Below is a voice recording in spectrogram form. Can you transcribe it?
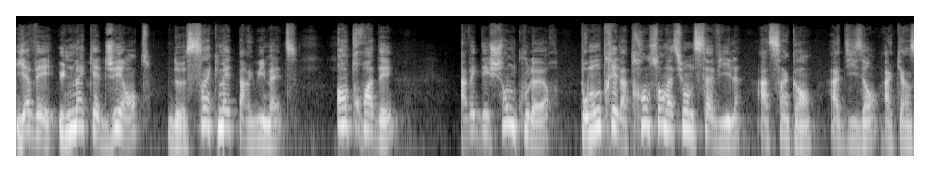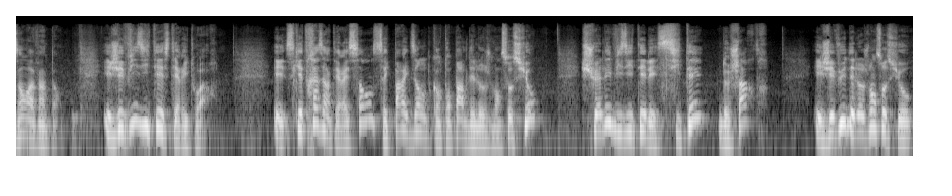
il y avait une maquette géante de 5 mètres par 8 mètres, en 3D, avec des champs de couleurs, pour montrer la transformation de sa ville à 5 ans, à 10 ans, à 15 ans, à 20 ans. Et j'ai visité ce territoire. Et ce qui est très intéressant, c'est que par exemple, quand on parle des logements sociaux, je suis allé visiter les cités de Chartres, et j'ai vu des logements sociaux.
